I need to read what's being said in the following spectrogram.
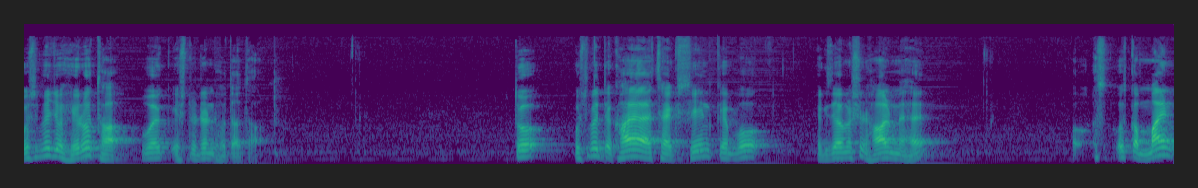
اس میں جو ہیرو تھا وہ ایک اسٹوڈنٹ ہوتا تھا۔ تو اس میں دکھایا تھا ایک سین کہ وہ ایگزامینیشن ہال میں ہے۔ اس کا مائنڈ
